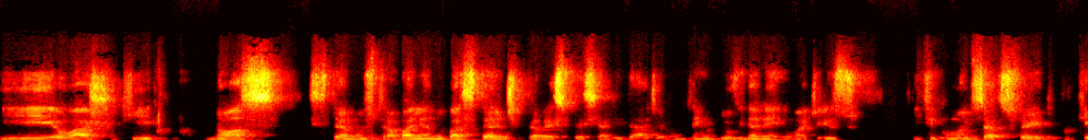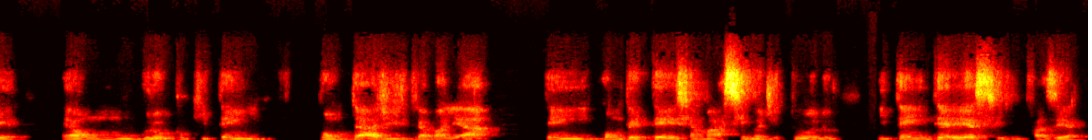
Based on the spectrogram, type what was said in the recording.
E eu acho que nós estamos trabalhando bastante pela especialidade, eu não tenho dúvida nenhuma disso, e fico muito satisfeito, porque é um grupo que tem vontade de trabalhar, tem competência acima de tudo e tem interesse em fazer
